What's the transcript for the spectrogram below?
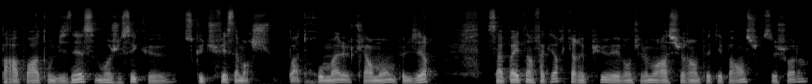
par rapport à ton business, moi je sais que ce que tu fais, ça marche pas trop mal, clairement, on peut le dire. Ça n'a pas été un facteur qui aurait pu éventuellement rassurer un peu tes parents sur ce choix-là?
